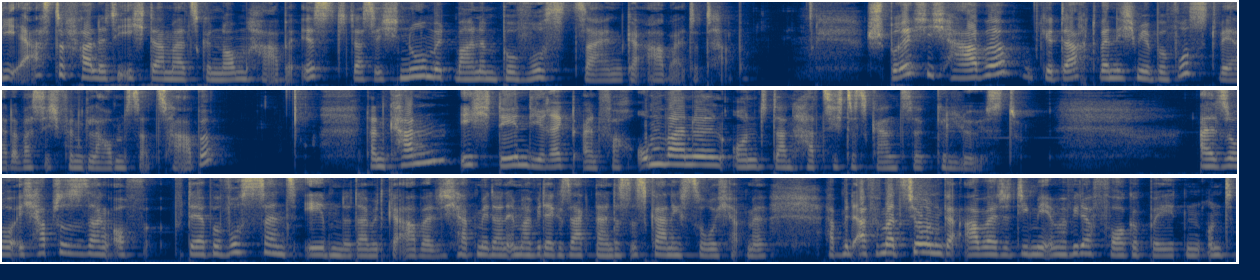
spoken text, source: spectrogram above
Die erste Falle, die ich damals genommen habe, ist, dass ich nur mit meinem Bewusstsein gearbeitet habe. Sprich, ich habe gedacht, wenn ich mir bewusst werde, was ich für einen Glaubenssatz habe, dann kann ich den direkt einfach umwandeln und dann hat sich das Ganze gelöst. Also ich habe sozusagen auf der Bewusstseinsebene damit gearbeitet. Ich habe mir dann immer wieder gesagt, nein, das ist gar nicht so. Ich habe mir hab mit Affirmationen gearbeitet, die mir immer wieder vorgebeten und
